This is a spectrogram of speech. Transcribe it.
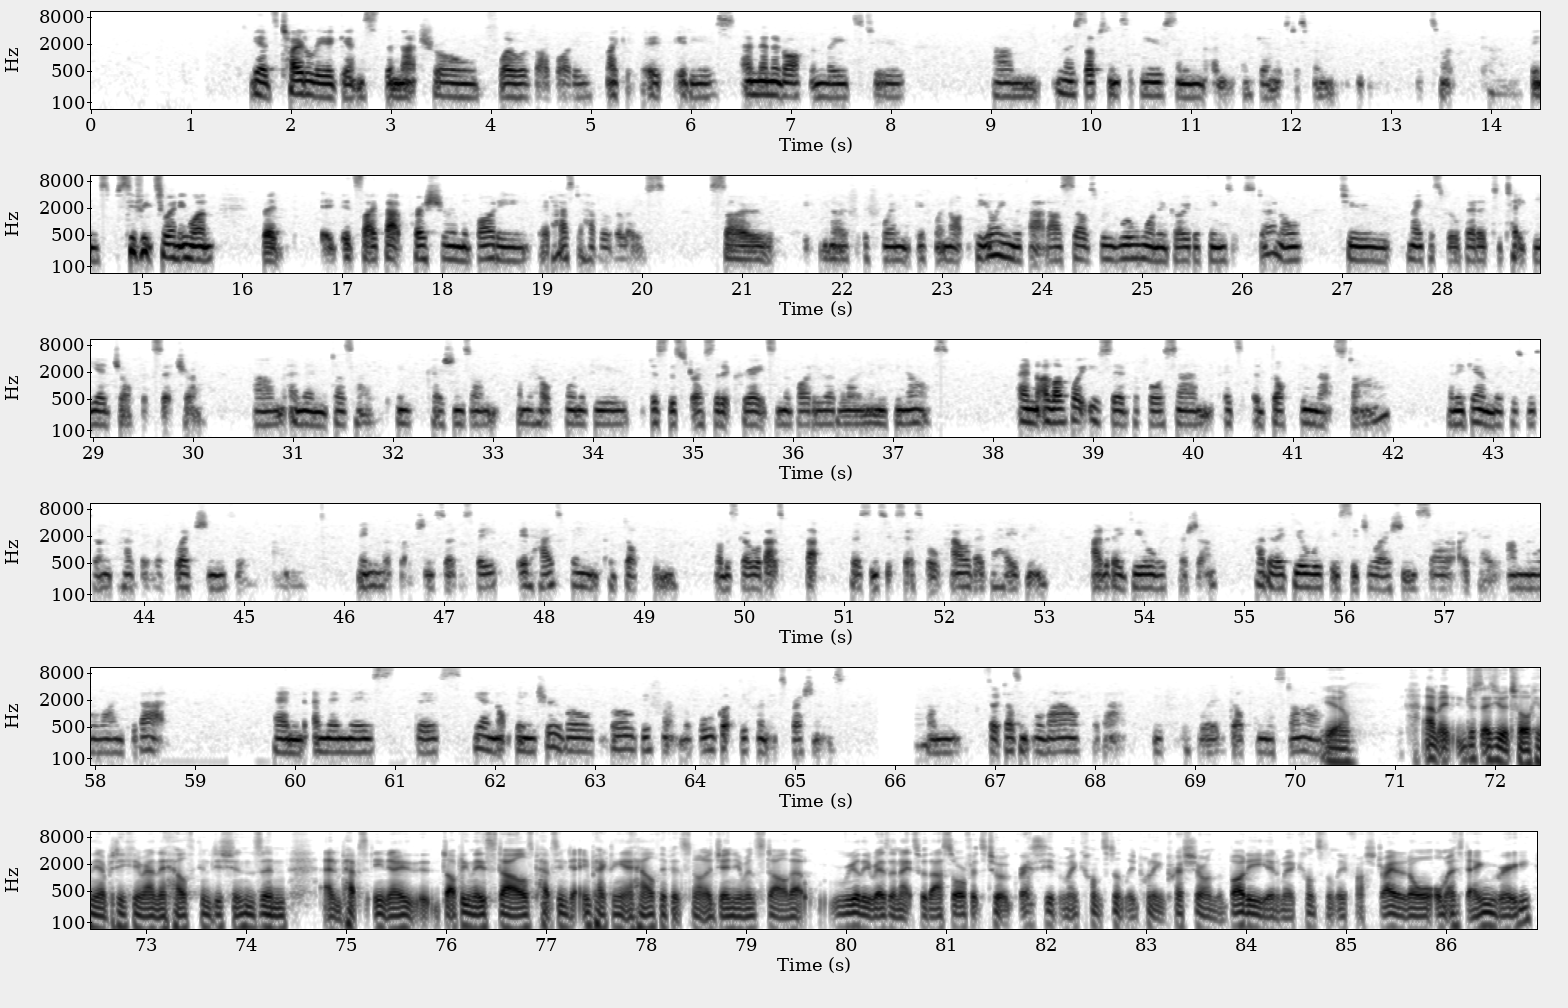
Yeah, it's totally against the natural flow of our body, like it, it is, and then it often leads to, um, you know, substance abuse, and, and again, it's just from it's not being specific to anyone, but it, it's like that pressure in the body, it has to have a release. So, you know, if, if, when, if we're not dealing with that ourselves, we will want to go to things external to make us feel better, to take the edge off, etc. Um, and then it does have implications on from a health point of view, just the stress that it creates in the body, let alone anything else. And I love what you said before, Sam. It's adopting that style. And again, because we don't have the reflections of um, many reflections, so to speak, it has been adopting. I'll just go, well, that's that person successful. How are they behaving? How do they deal with pressure? How do they deal with these situations? So, okay, I'm going to align to that. And and then there's there's yeah, not being true. We're all we're all different. We've all got different expressions. Um, so it doesn't allow for that if, if we're adopting a style. Yeah. Um, just as you were talking there, particularly around the health conditions and and perhaps you know adopting these styles, perhaps impacting our health if it's not a genuine style that really resonates with us, or if it's too aggressive and we're constantly putting pressure on the body and we're constantly frustrated or almost angry.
